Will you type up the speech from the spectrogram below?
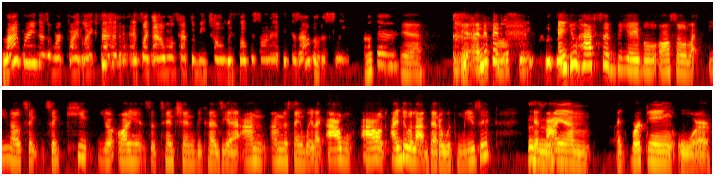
my brain doesn't work quite like that. It's like i almost have to be totally focused on it because i'll go to sleep. Okay. Yeah yeah and if it and you have to be able also like you know to to keep your audience attention because yeah i'm i'm the same way. Like i'll i'll i do a lot better with music mm-hmm. if i am like working or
